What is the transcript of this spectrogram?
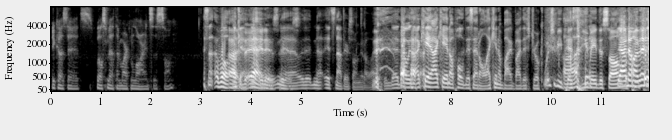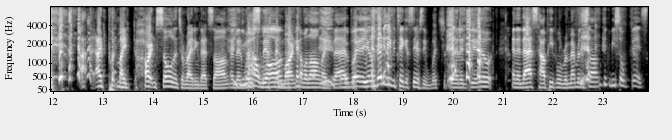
because it's Will Smith and Martin Lawrence's song. It's not, well, Uh, okay, it- yeah, it is, it yeah, no, it's not their song at all. I, that, that was, I can't, I can't uphold this at all. I can't abide by this joke. Wouldn't you be pissed Uh, if you made the song? Yeah, I know. people- I, I put my heart and soul into writing that song, and then You Will Smith long- and Martin come along like that. But, but they didn't even take it seriously. What you gonna do? And then that's how people remember the song. I'd be so pissed.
